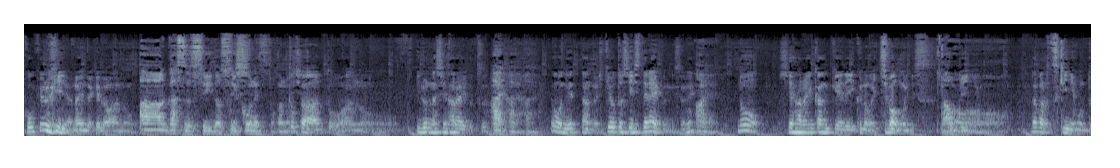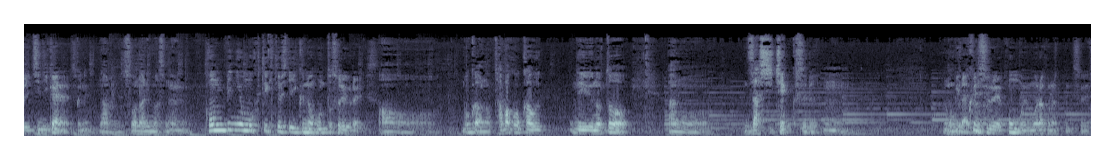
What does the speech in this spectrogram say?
公共料金じゃないんだけどあのああ、ガス、水道、水光熱とかの。とかあとあのいろんな支払い物。はいはいはを、ね、あの引き落とししてない分ですよね、い。はい。の支払い関係で行くのが一番多いんです。あコンビニにはあ、だから月に本当12回なんですよね、なるほど、そうなりますね。うん、コンビニを目的として行くのは本当それぐらいです。ああ、僕はあの、タバコ買うっていうのと、あの、雑誌チェックする。うん。びっくりする本も読まなくなったんですよね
